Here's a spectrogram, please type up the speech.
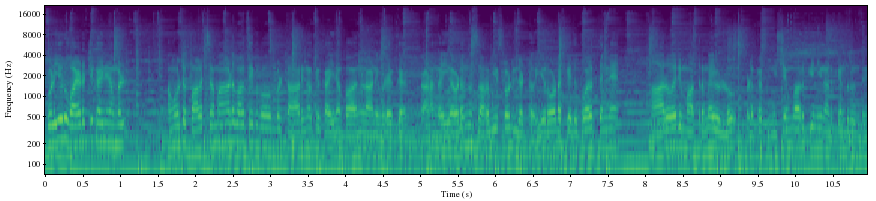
അപ്പോൾ ഈ ഒരു വയഡറ്റ് കഴിഞ്ഞ് നമ്മൾ അങ്ങോട്ട് പളച്ചമാട് ഭാഗത്തേക്ക് പോകുമ്പോൾ ടാറിംഗ് ഒക്കെ കഴിഞ്ഞ ഭാഗങ്ങളാണ് ഇവിടെയൊക്കെ കാണാൻ കഴിയുക. അവിടെ നിന്ന് സർവീസ് റോഡില്ല കേട്ടോ. ഈ റോഡൊക്കെ ഇതുപോലെ തന്നെ ആറ് വരി മാത്രമേ ഉള്ളൂ. ഇവിടെയൊക്കെ ഫിനിഷിംഗ് വർക്ക് ഇനി നടക്കേണ്ടതുണ്ട്.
